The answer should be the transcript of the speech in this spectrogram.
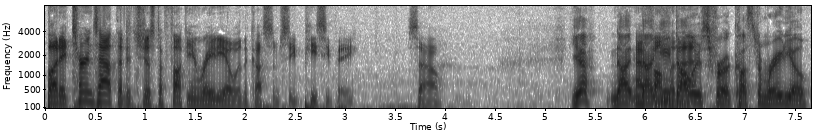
but it turns out that it's just a fucking radio with a custom C- PCB. So Yeah, not Have fun ninety-eight with that. dollars for a custom radio.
